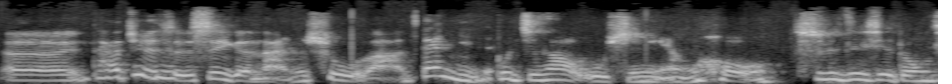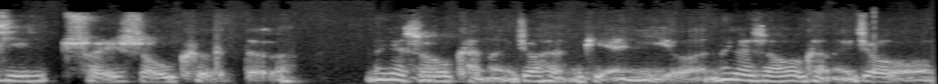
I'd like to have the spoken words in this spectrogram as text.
呃，它确实是一个难处啦。但你不知道五十年后是不是这些东西垂手可得？那个时候可能就很便宜了，那个时候可能就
